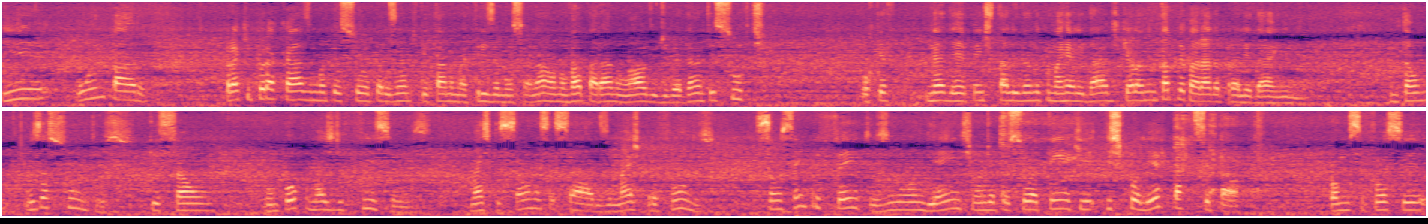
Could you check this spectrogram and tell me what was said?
e um amparo. Para que por acaso uma pessoa, por exemplo, que está numa crise emocional, não vá parar num áudio de Vedanta e surte. Porque né, de repente está lidando com uma realidade que ela não está preparada para lidar ainda. Então, os assuntos que são um pouco mais difíceis, mas que são necessários e mais profundos, são sempre feitos em um ambiente onde a pessoa tenha que escolher participar, como se fosse,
